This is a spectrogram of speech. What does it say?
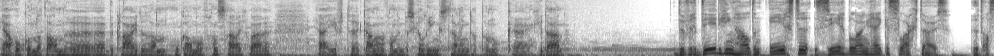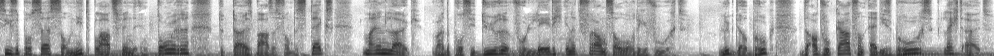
ja, ook omdat de andere beklaagden dan ook allemaal Franstalig waren, ja, heeft de Kamer van de Beschuldigingsstelling dat dan ook gedaan. De verdediging haalt een eerste zeer belangrijke slag thuis. Het assiseproces zal niet plaatsvinden in Tongeren, de thuisbasis van de Steks, maar in Luik, waar de procedure volledig in het Frans zal worden gevoerd. Luc Delbroek, de advocaat van Eddy's broers, legt uit.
